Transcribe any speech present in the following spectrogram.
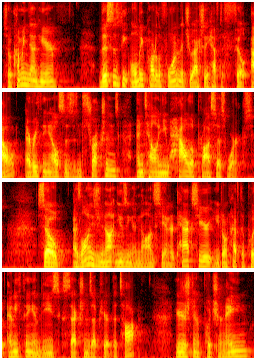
So coming down here, this is the only part of the form that you actually have to fill out. Everything else is instructions and telling you how the process works. So as long as you're not using a non-standard tax year, you don't have to put anything in these sections up here at the top. You're just gonna put your name,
